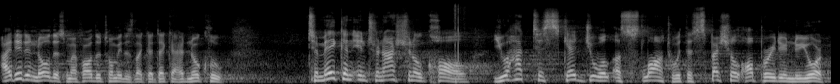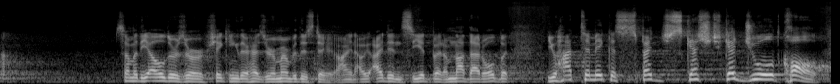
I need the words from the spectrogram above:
I didn't know this. My father told me this like a decade. I had no clue. To make an international call, you had to schedule a slot with a special operator in New York. Some of the elders are shaking their heads. You remember this day. I, I, didn't see it, but I'm not that old. But you had to make a spe- scheduled call.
